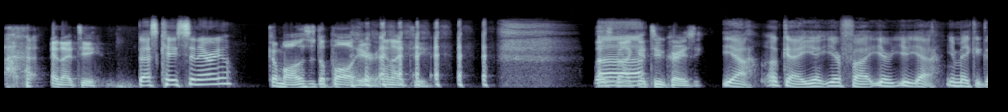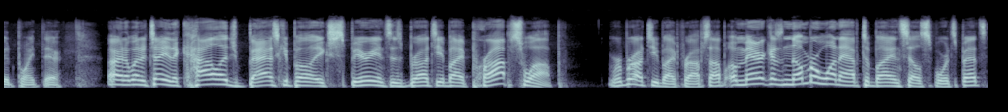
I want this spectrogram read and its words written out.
NIT. Best case scenario? Come on, this is DePaul here. NIT. Let's uh, not get too crazy. Yeah. Okay. Yeah, you're fine. You're you, yeah. You make a good point there. All right. I want to tell you the college basketball experience is brought to you by Prop Swap. We're brought to you by Prop Swap, America's number one app to buy and sell sports bets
